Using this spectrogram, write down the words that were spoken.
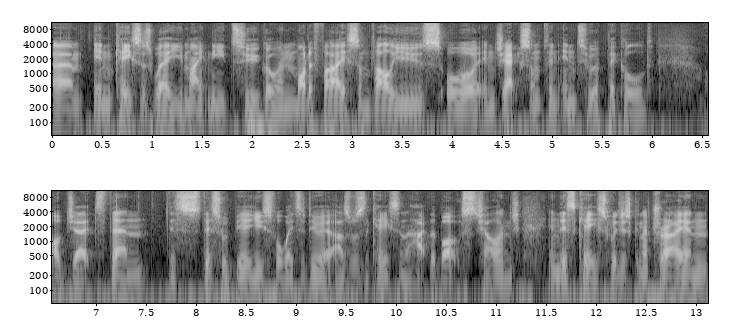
um, in cases where you might need to go and modify some values or inject something into a pickled object, then this this would be a useful way to do it, as was the case in the hack the box challenge. In this case, we're just going to try and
